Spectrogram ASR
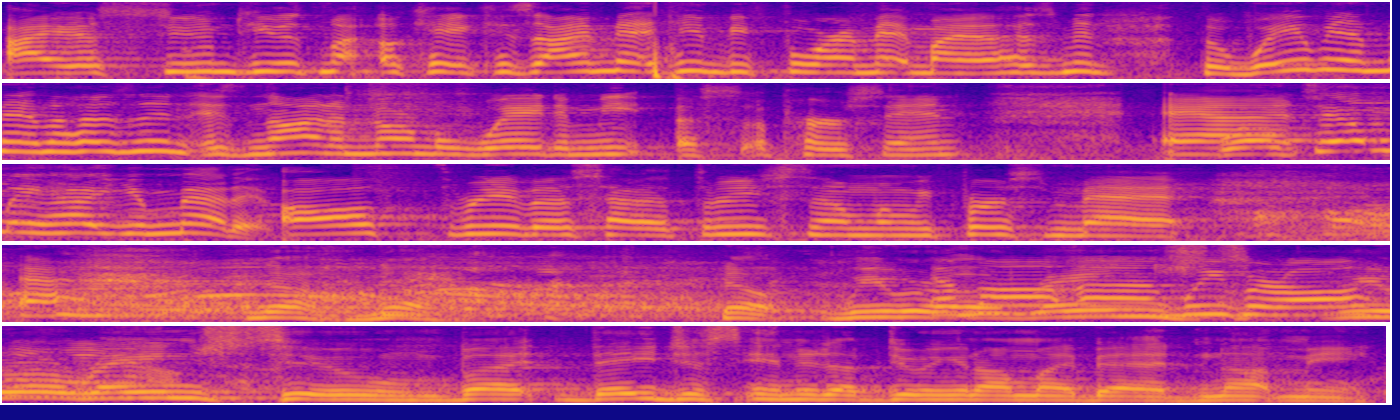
I assumed he was my okay because I met him before I met my husband. The way we met my husband is not a normal way to meet a person. And well, tell me how you met him. all three of us had a threesome when we first met. No, no, no. We were Come on, uh, arranged. we were all hanging out. arranged to, but they just ended up doing it on my bed, not me.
